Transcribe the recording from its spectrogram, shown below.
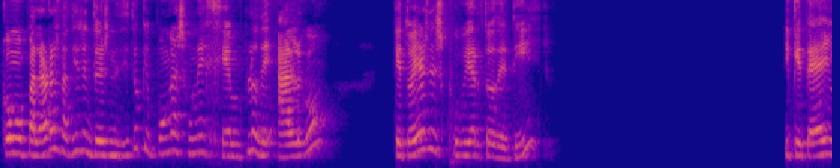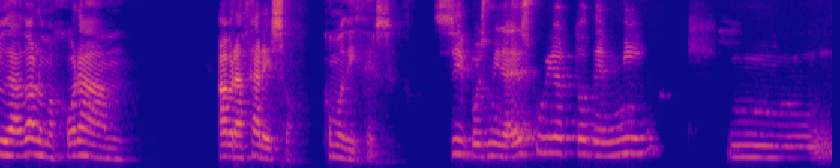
como palabras vacías. Entonces necesito que pongas un ejemplo de algo que tú hayas descubierto de ti y que te haya ayudado a lo mejor a, abrazar eso, como dices. Sí, pues mira, he descubierto de mí mm,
